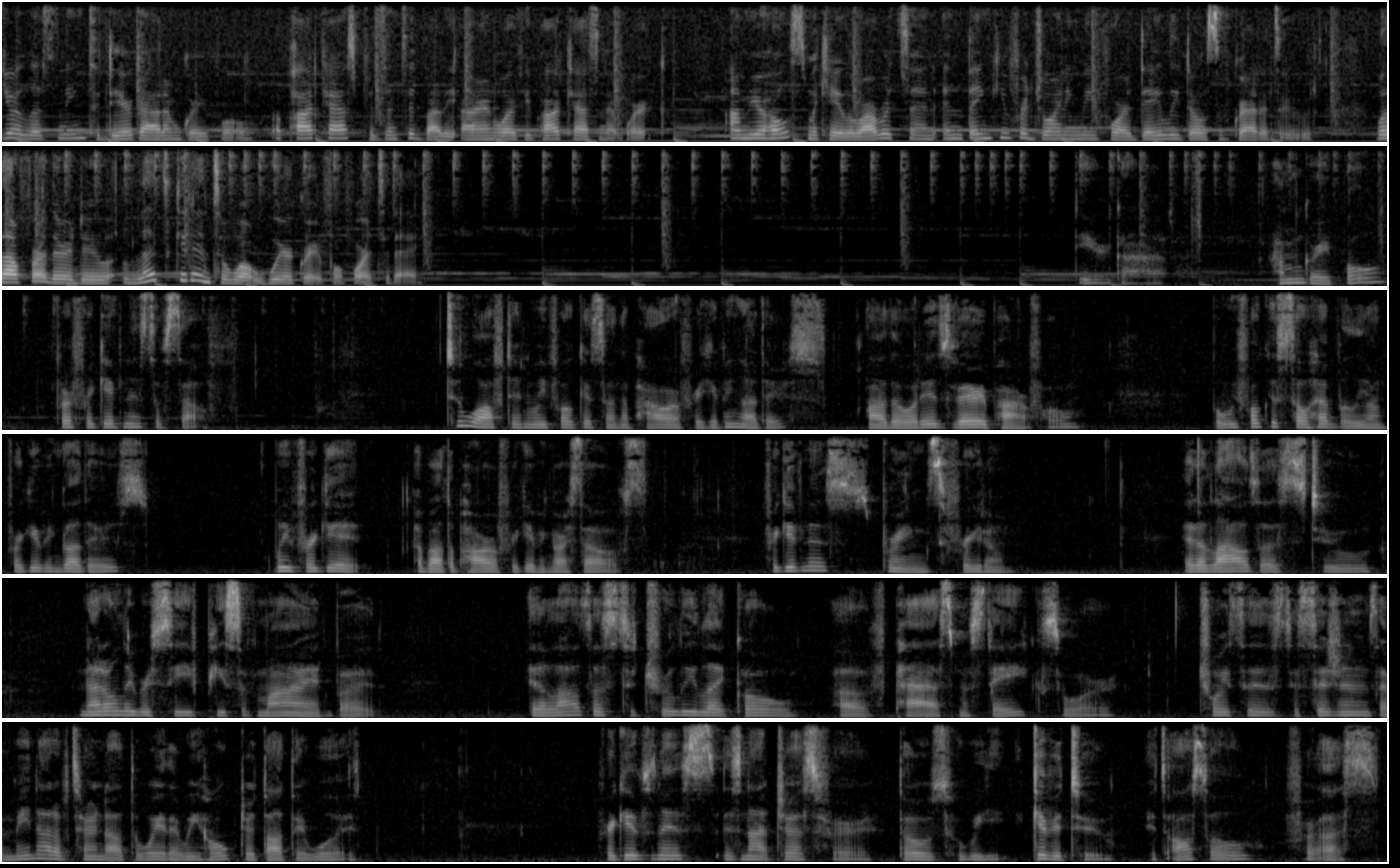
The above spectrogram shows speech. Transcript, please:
You're listening to Dear God, I'm Grateful, a podcast presented by the Iron Wifey Podcast Network. I'm your host, Michaela Robertson, and thank you for joining me for a daily dose of gratitude. Without further ado, let's get into what we're grateful for today. Dear God, I'm grateful for forgiveness of self. Too often we focus on the power of forgiving others, although it is very powerful, but we focus so heavily on forgiving others, we forget about the power of forgiving ourselves. Forgiveness brings freedom. It allows us to not only receive peace of mind, but it allows us to truly let go of past mistakes or choices, decisions that may not have turned out the way that we hoped or thought they would. Forgiveness is not just for those who we give it to, it's also for us.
